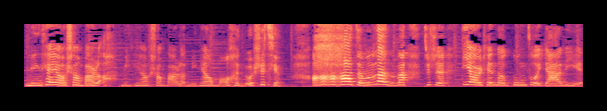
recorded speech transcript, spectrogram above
明天要上班了啊，明天要上班了，明天要忙很多事情啊哈哈，怎么办？怎么办？就是第二天的工作压力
